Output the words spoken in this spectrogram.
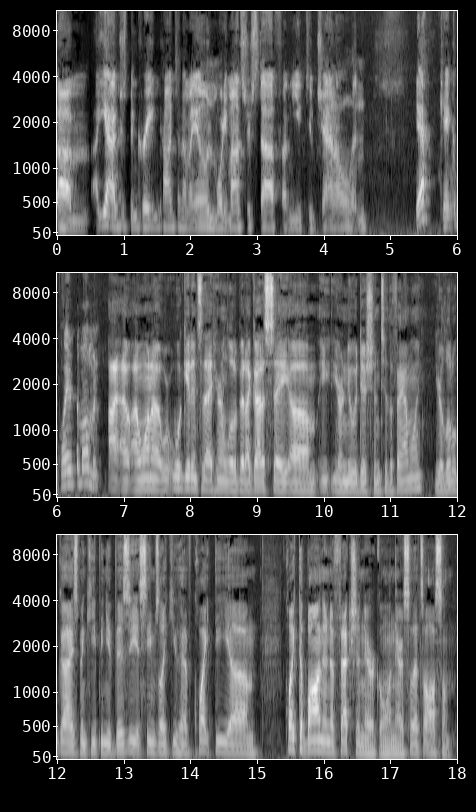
um, yeah, I've just been creating content on my own, Morty Monster stuff on the YouTube channel, and yeah, can't complain at the moment. I, I, I want to. We'll get into that here in a little bit. I got to say, um, you're a new addition to the family. Your little guy's been keeping you busy. It seems like you have quite the um, quite the bond and affection there going there. So that's awesome.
